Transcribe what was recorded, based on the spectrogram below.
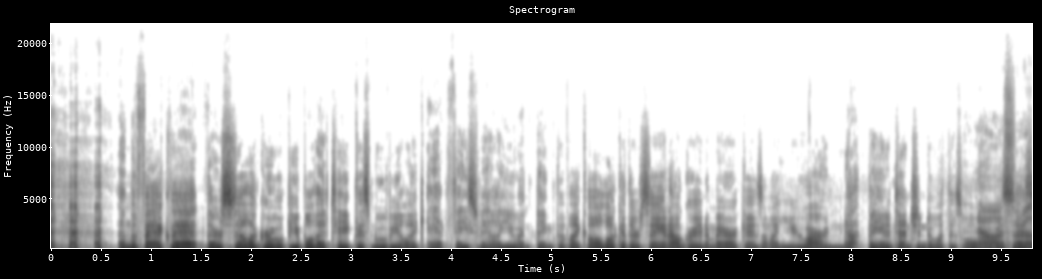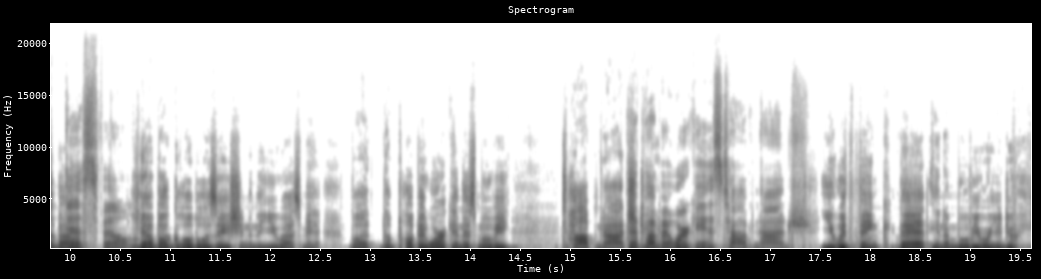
And the fact that there's still a group of people that take this movie like at face value and think that like, oh look, at they're saying how great America is. I'm like, you are not paying attention to what this whole no, movie says about this film. yeah about globalization in the U.S. Man, but the puppet work in this movie, top notch. The dude. puppet work is top notch. You would think that in a movie where you're doing.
